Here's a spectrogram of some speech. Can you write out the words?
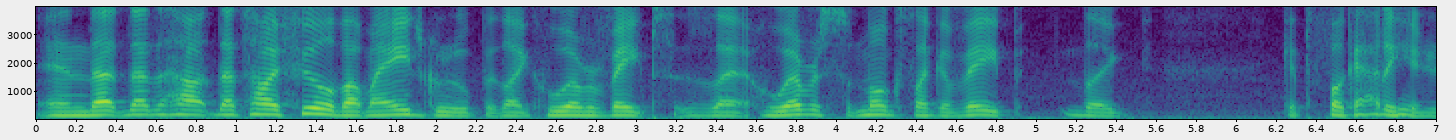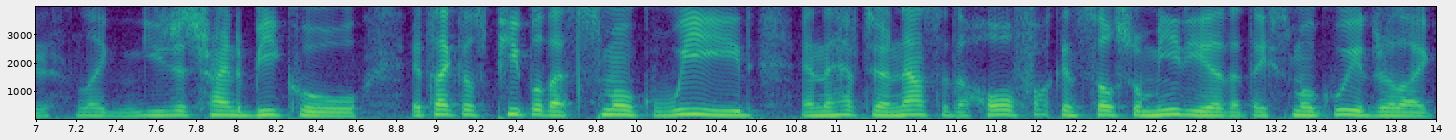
and that that how that's how I feel about my age group. Like, whoever vapes is that whoever smokes like a vape, like, get the fuck out of here. Like, you're just trying to be cool. It's like those people that smoke weed and they have to announce to the whole fucking social media that they smoke weed. They're like,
